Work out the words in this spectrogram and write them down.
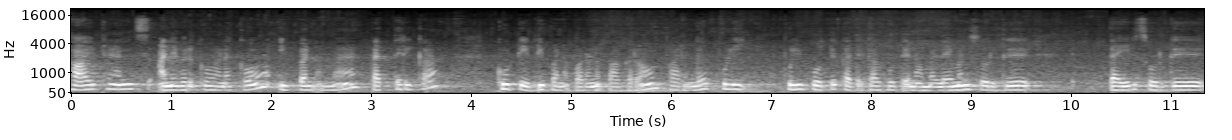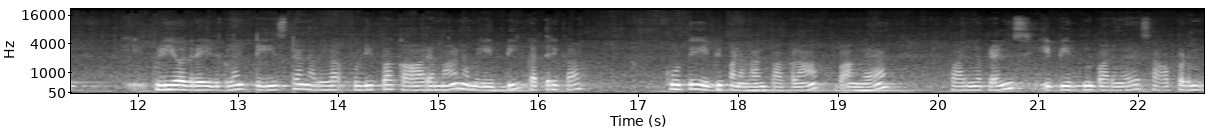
ஹாய் ஃப்ரெண்ட்ஸ் அனைவருக்கும் வணக்கம். இப்போ நம்ம கத்தரிக்காய் கூட்டு எப்படி பண்ண போகிறோன்னு பார்க்குறோம். பாருங்கள் புளி. புளி போட்டு கத்திரிக்காய் கூட்டு நம்ம லெமன் சோறுக்கு தயிர் சோறுக்கு புளியோதரை இதுக்கெல்லாம் டேஸ்ட்டாக நல்லா புளிப்பாக காரமாக நம்ம எப்படி கத்திரிக்காய் கூட்டு எப்படி பண்ணலான்னு பார்க்கலாம். வாங்க. பாருங்கள் ஃப்ரெண்ட்ஸ் எப்படி இருக்குன்னு பாருங்கள் சாப்பிடும்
